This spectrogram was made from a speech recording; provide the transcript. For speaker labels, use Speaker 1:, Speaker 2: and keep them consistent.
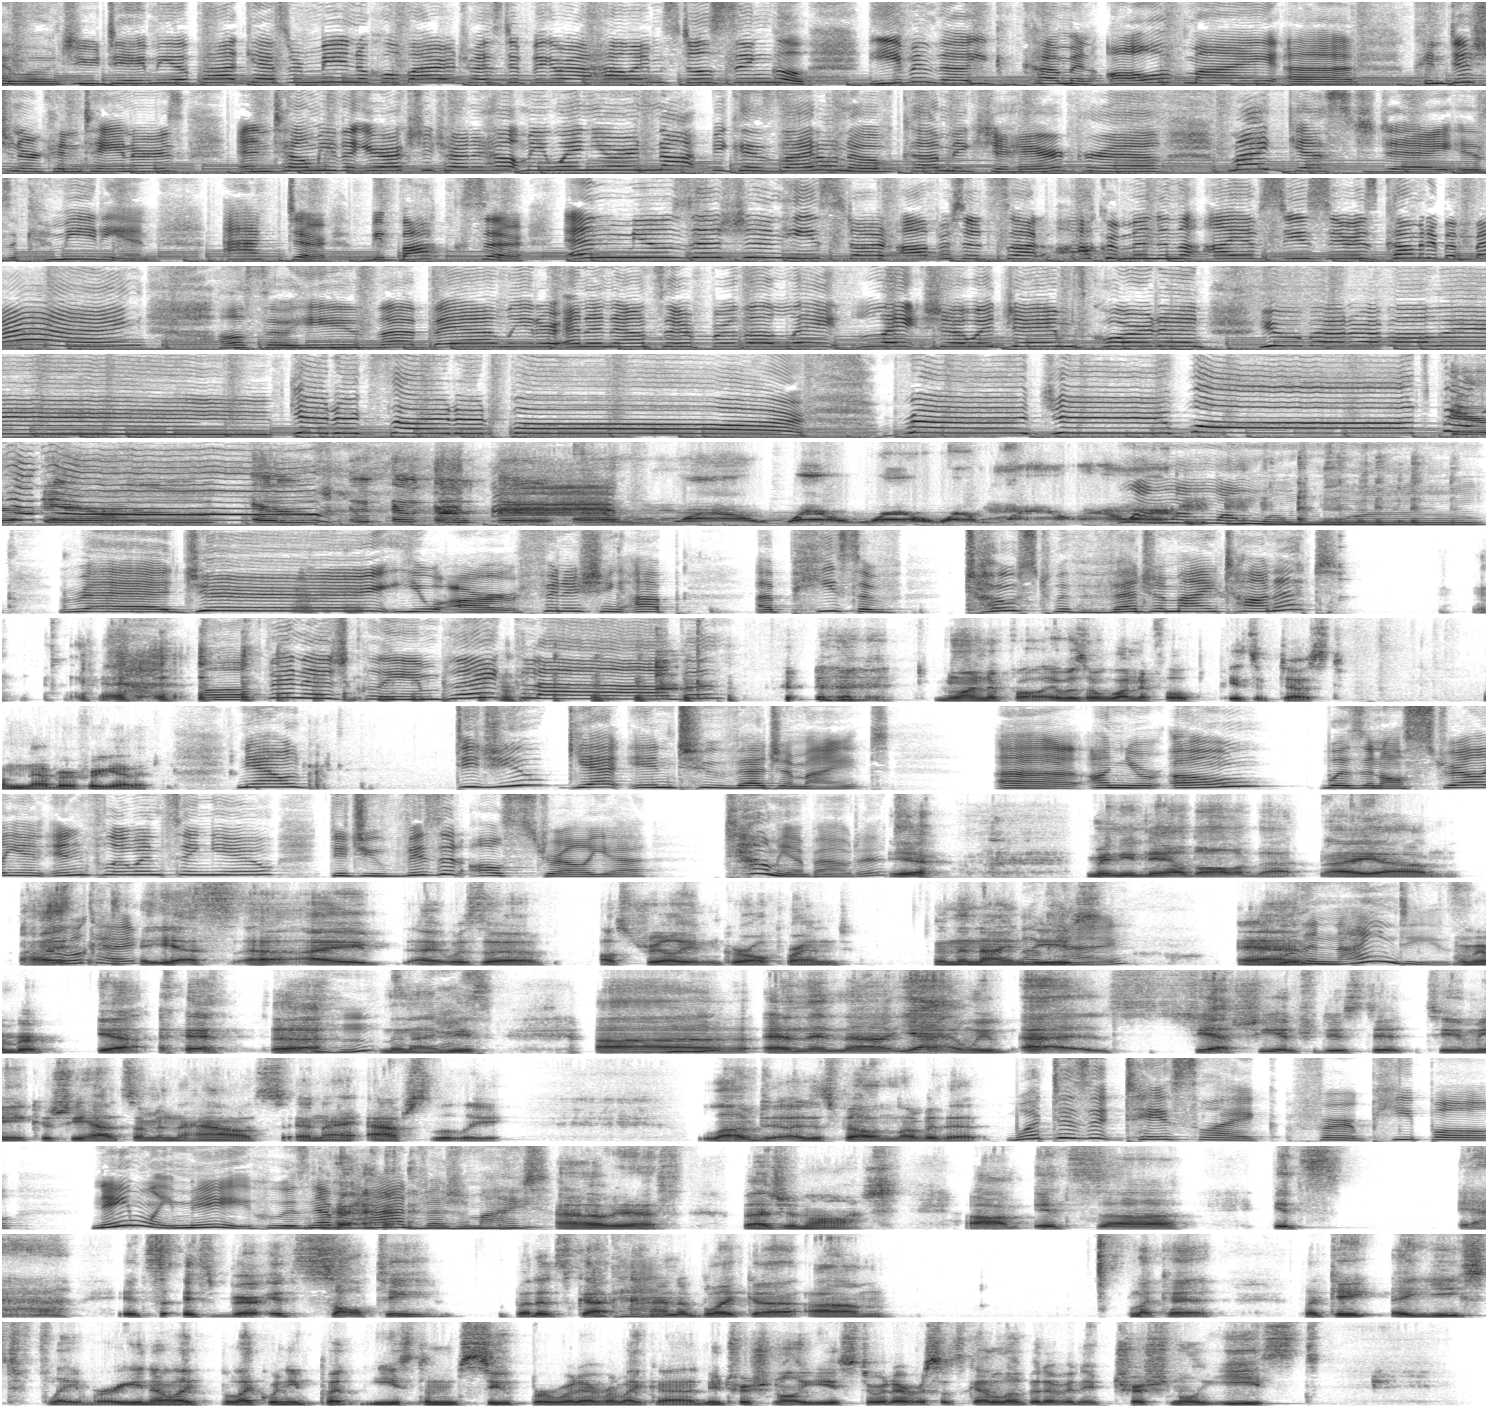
Speaker 1: Why Won't You Date Me? A podcast where me, Nicole Byer, tries to figure out how I'm still single, even though you could come in all of my uh, conditioner containers and tell me that you're actually trying to help me when you're not, because I don't know if cum makes your hair grow. My guest today is a comedian, actor, boxer and musician. He starred opposite Scott Aukerman in the IFC series Comedy Bang Bang. Also, he's the band leader and announcer for the Late Late Show with James Corden. You better believe. Get excited for Reggie Watts. Pew, pew, pew. Wah, wah, wah, wah, wah. Reggie, you are finishing up a piece of toast with Vegemite on it. All finished, clean plate club.
Speaker 2: wonderful. It was a wonderful piece of toast. I'll never forget it.
Speaker 1: Now, did you get into Vegemite uh, on your own? Was an Australian influencing you? Did you visit Australia? Tell me about it.
Speaker 2: Yeah. I mean, you nailed all of that. I, um, I
Speaker 1: Oh, okay.
Speaker 2: yes, uh, I, I was a Australian girlfriend in the '90s,
Speaker 1: Okay.
Speaker 2: and
Speaker 1: Oh, the 90s.
Speaker 2: remember, yeah, uh,
Speaker 1: Mhm,
Speaker 2: the '90s,
Speaker 1: yes.
Speaker 2: uh, and then uh, yeah, and we, uh, yeah, she introduced it to me because she had some in the house, and I absolutely loved it. I just fell in love with it.
Speaker 1: What does it taste like for people, namely me, who has never had Vegemite?
Speaker 2: Oh yes, Vegemite. Um, it's uh, it's yeah, it's it's very it's salty, but it's got
Speaker 1: Okay.
Speaker 2: kind of like a um, like a like a, a yeast flavor. You know, like like when you put yeast in soup or whatever, like a nutritional yeast or whatever. So it's got a little bit of a nutritional yeast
